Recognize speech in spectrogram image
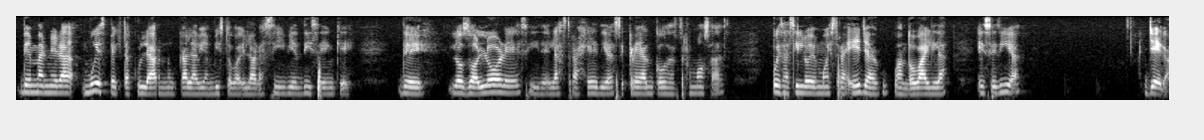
de manera muy espectacular, nunca la habían visto bailar así, bien dicen que de los dolores y de las tragedias se crean cosas hermosas, pues así lo demuestra ella cuando baila ese día. Llega,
